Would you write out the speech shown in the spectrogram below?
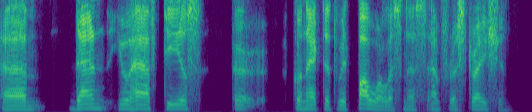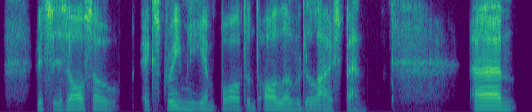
Um, then you have tears connected with powerlessness and frustration, which is also extremely important all over the lifespan. Um,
